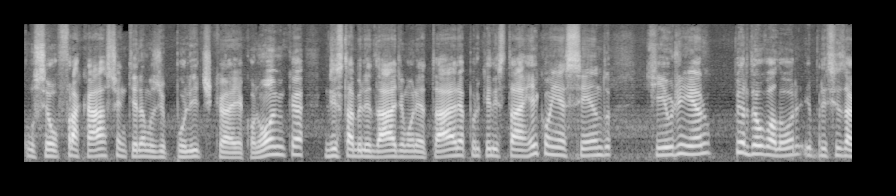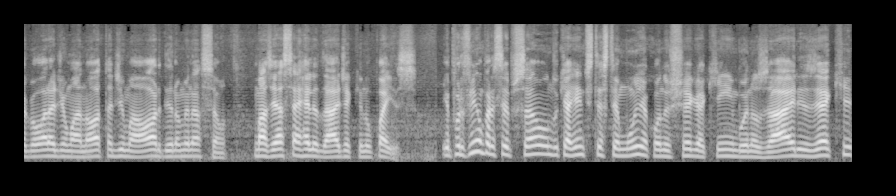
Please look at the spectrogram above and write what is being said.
o seu fracasso em termos de política econômica, de estabilidade monetária, porque ele está reconhecendo que o dinheiro perdeu o valor e precisa agora de uma nota de maior denominação. Mas essa é a realidade aqui no país. E por fim, a percepção do que a gente testemunha quando chega aqui em Buenos Aires é que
